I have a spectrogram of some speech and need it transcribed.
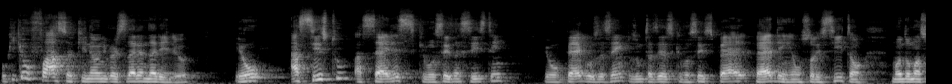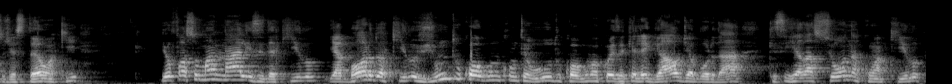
o que, que eu faço aqui na Universidade Andarilho? Eu assisto as séries que vocês assistem, eu pego os exemplos muitas vezes que vocês pedem ou solicitam, mando uma sugestão aqui, e eu faço uma análise daquilo e abordo aquilo junto com algum conteúdo, com alguma coisa que é legal de abordar, que se relaciona com aquilo,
